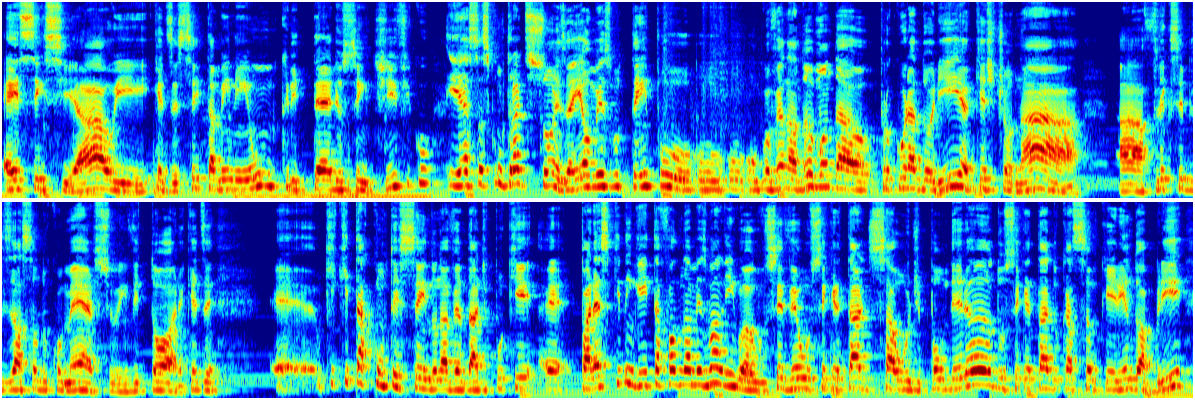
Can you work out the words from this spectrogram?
é essencial e, quer dizer, sem também nenhum critério científico e essas contradições. Aí, ao mesmo tempo, o, o, o governador manda a procuradoria questionar a flexibilização do comércio em Vitória. Quer dizer, é, o que está acontecendo na verdade? Porque é, parece que ninguém está falando a mesma língua. Você vê o secretário de saúde ponderando, o secretário de educação querendo abrir,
